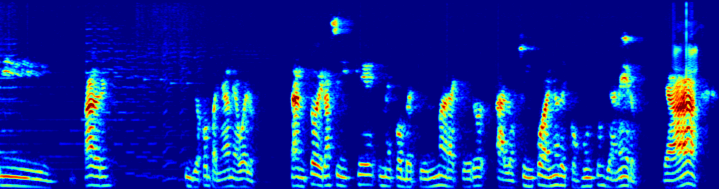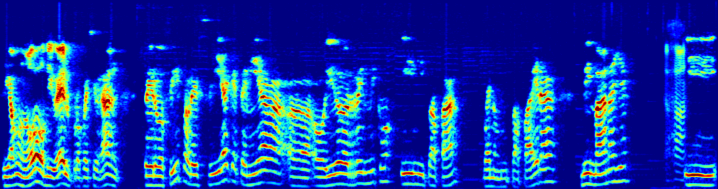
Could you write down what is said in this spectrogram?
y padre, y yo acompañaba a mi abuelo. Tanto era así que me convertí en maraquero a los cinco años de conjuntos llaneros. Ya, digamos, no, nivel profesional. Pero sí, parecía que tenía ah, oído rítmico y mi papá, bueno, mi papá era mi manager Ajá. y,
